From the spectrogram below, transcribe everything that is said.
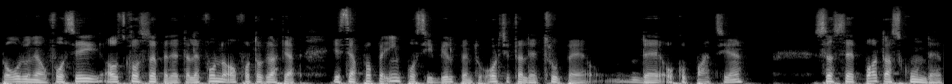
pe oriunde au fost ei, au scos repede telefonul, au fotografiat. Este aproape imposibil pentru orice fel de trupe de ocupație să se poată ascunde,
